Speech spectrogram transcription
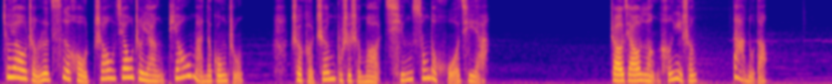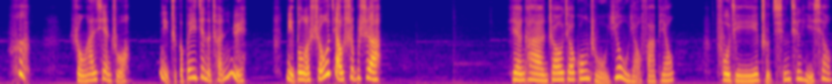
就要整日伺候昭娇这样刁蛮的公主，这可真不是什么轻松的活计呀！昭娇冷哼一声，大怒道：“哼，荣安县主！”你这个卑贱的臣女，你动了手脚是不是？眼看昭娇公主又要发飙，傅锦仪只轻轻一笑：“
